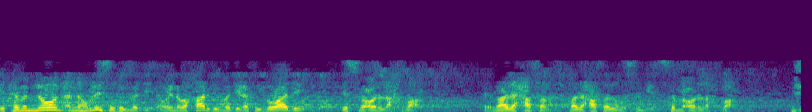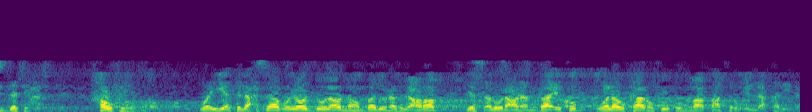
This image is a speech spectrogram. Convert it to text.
يتمنون أنهم ليسوا في المدينة وإنما خارج المدينة في البوادي يسمعون الأخبار. ماذا حصل؟ ماذا حصل للمسلمين؟ يسمعون الأخبار من شدة خوفهم. وإن يأتي الأحزاب ويودوا لو أنهم بادون في الأعراب يسألون عن أنبائكم ولو كانوا فيكم ما قاتلوا إلا قليلا.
